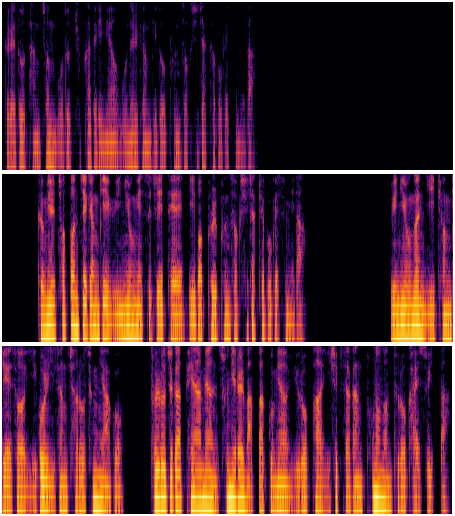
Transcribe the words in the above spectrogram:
그래도 당첨 모두 축하드리며 오늘 경기도 분석 시작해보겠습니다. 금일 첫 번째 경기 위니용 SG 대 리버풀 분석 시작해보겠습니다. 위니용은 이 경기에서 2골 이상 차로 승리하고 툴루즈가 패하면 순위를 맞바꾸며 유로파 24강 토너먼트로 갈 수 있다.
